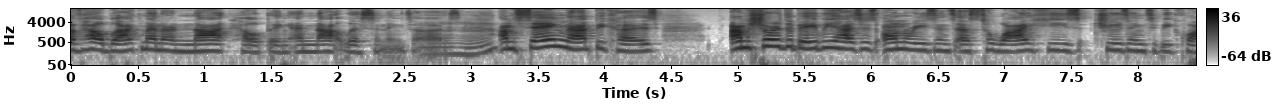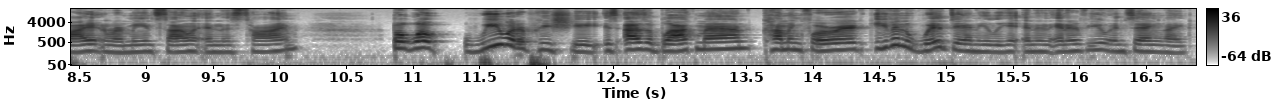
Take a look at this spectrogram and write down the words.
of how black men are not helping and not listening to us. Mm-hmm. I'm saying that because I'm sure DaBaby has his own reasons as to why he's choosing to be quiet and remain silent in this time. But what we would appreciate is as a black man coming forward, even with DaniLeigh in an interview and saying, like,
